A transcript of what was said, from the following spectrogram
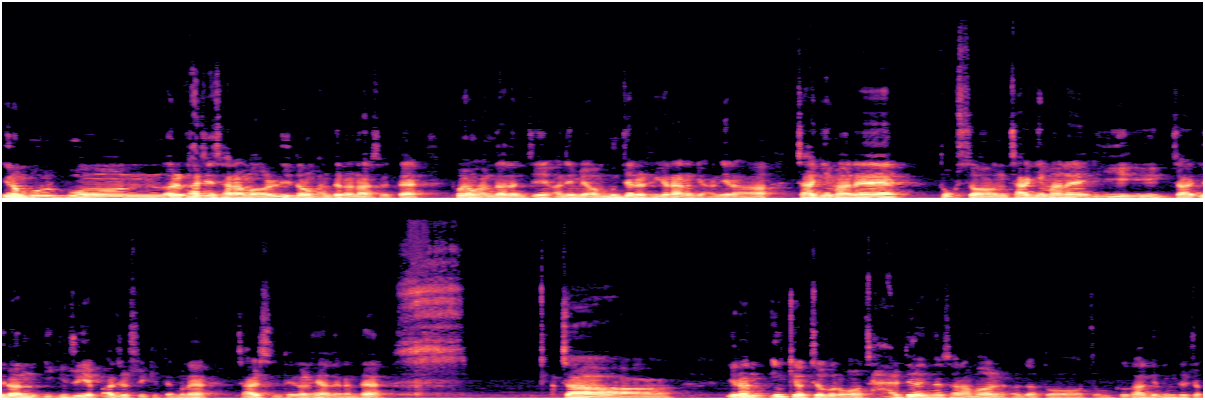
이런 부분을 가진 사람을 리더로 만들어 놨을 때 포용한다든지 아니면 문제를 해결하는 게 아니라 자기만의 독선, 자기만의 이익, 자, 이런 이기주의에 빠질 수 있기 때문에 잘 선택을 해야 되는데, 자, 이런 인격적으로 잘 되어 있는 사람을 또좀 그거 하긴 힘들죠.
